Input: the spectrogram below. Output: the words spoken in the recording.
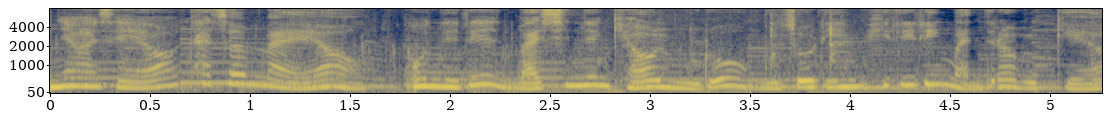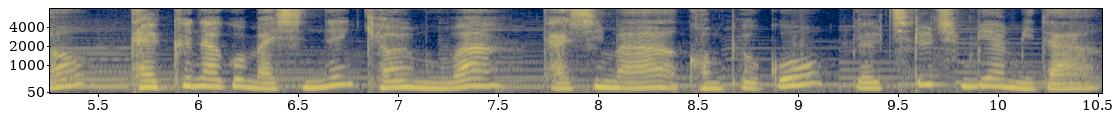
안녕하세요. 타전마예요. 오늘은 맛있는 겨울무로 무조림 휘리릭 만들어 볼게요. 달큰하고 맛있는 겨울무와 다시마, 건표고, 멸치를 준비합니다.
